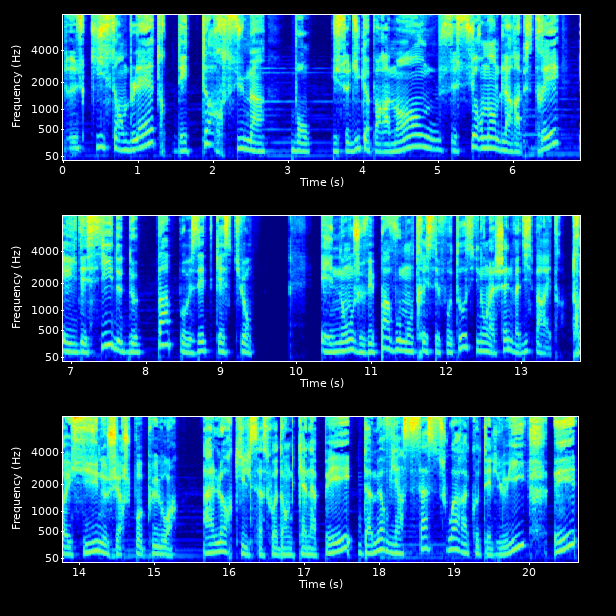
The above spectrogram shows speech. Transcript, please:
de ce qui semble être des torses humains. Bon, il se dit qu'apparemment c'est sûrement de l'art abstrait et il décide de pas poser de questions. Et non, je vais pas vous montrer ces photos sinon la chaîne va disparaître. Tracy ne cherche pas plus loin. Alors qu'il s'assoit dans le canapé, Damer vient s'asseoir à côté de lui et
